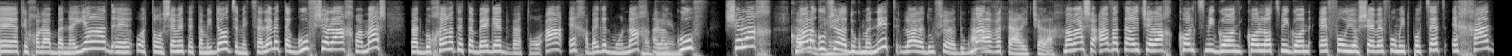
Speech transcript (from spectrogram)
אה, את יכולה בנייד, אה, את רושמת את המידות, זה מצלם את הגוף שלך ממש, ואת בוחרת את הבגד, ואת רואה איך הבגד מונח מדהים. על הגוף שלך. לא על הגוף מדהים. של הדוגמנית, לא על הגוף של הדוגמן, האבטרית שלך. ממש האבטרית שלך, כל צמיגון, כל לא צמיגון, איפה הוא יושב, איפה הוא מתפוצץ, אחד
